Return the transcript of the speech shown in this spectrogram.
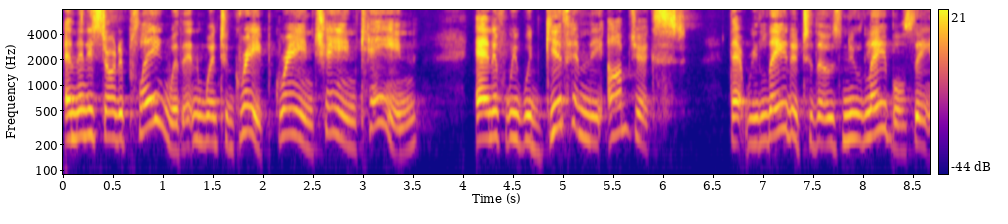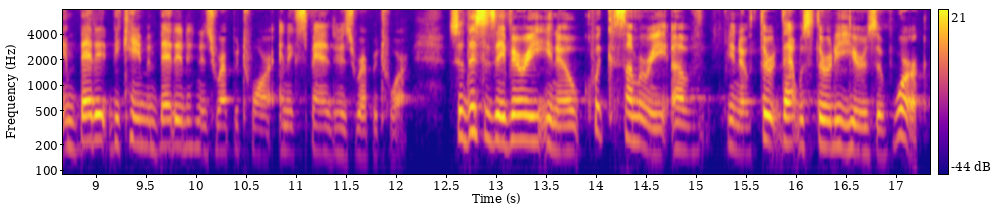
And then he started playing with it and went to grape, grain, chain, cane. And if we would give him the objects that related to those new labels, they embedded, became embedded in his repertoire and expanded his repertoire. So this is a very, you know, quick summary of, you know, thir- that was 30 years of work.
